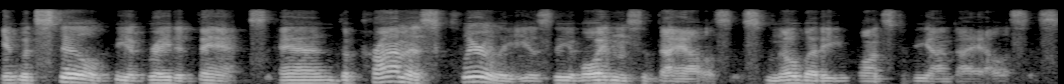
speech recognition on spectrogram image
it would still be a great advance. And the promise clearly is the avoidance of dialysis. Nobody wants to be on dialysis.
